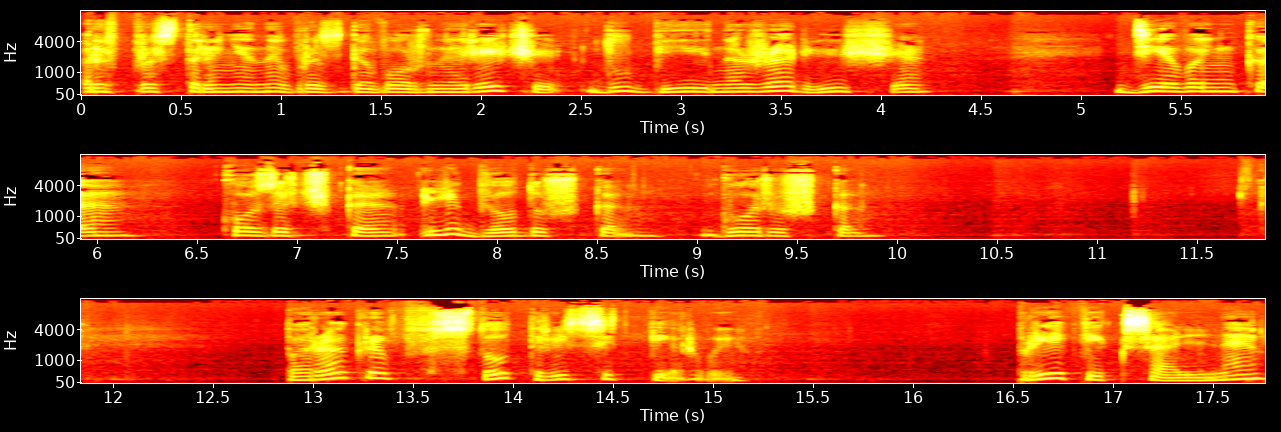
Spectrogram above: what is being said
Распространены в разговорной речи дубина, жарище, девонька, козочка, лебедушка, горюшка. Параграф 131 префиксальное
